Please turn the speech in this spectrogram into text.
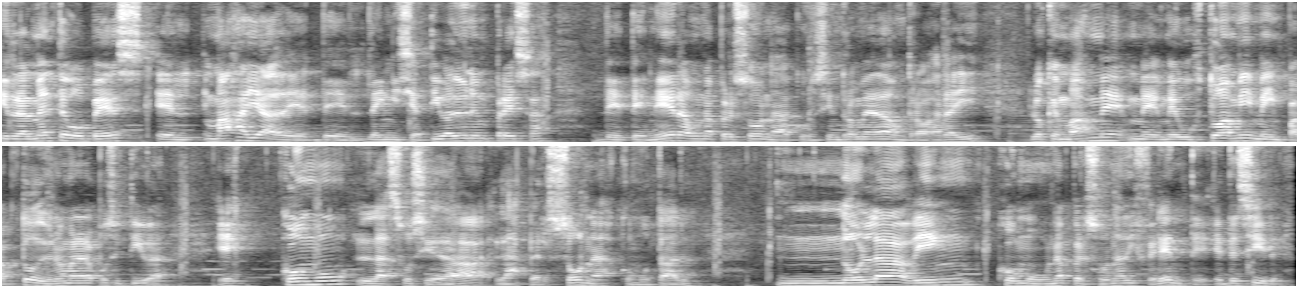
y realmente vos ves, el, más allá de, de la iniciativa de una empresa, de tener a una persona con síndrome de Down trabajar ahí, lo que más me, me, gustó a mí, me impactó de una manera positiva, es cómo la sociedad, las personas como tal, no la ven como una persona diferente. Es decir,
